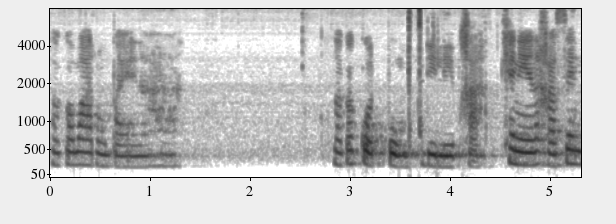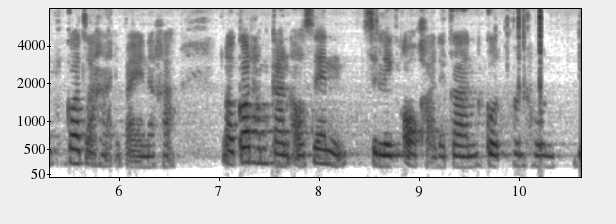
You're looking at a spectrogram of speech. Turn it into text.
แล้วก็วาดลงไปนะคะ แล้วก็กดปุ่ม delete ค่ะ แค่นี้นะคะ เส้นก็จะหายไปนะคะ แล้วก็ทำการเอาเส้น select ออกค่ะโดยการกด Ctrl D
